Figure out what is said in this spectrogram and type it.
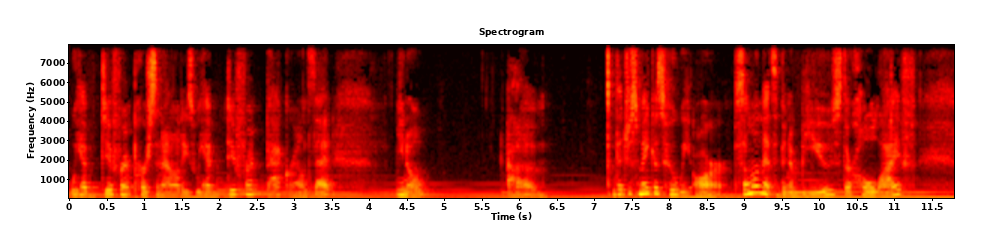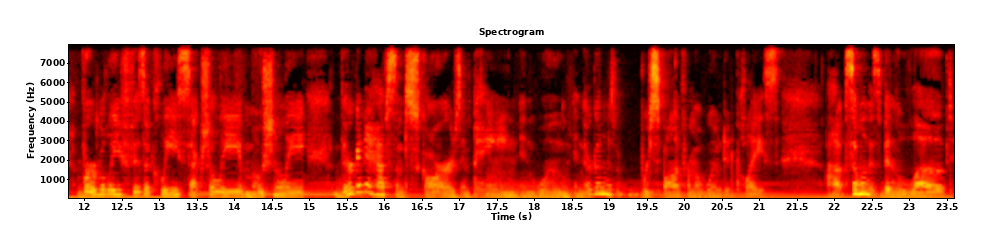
we have different personalities we have different backgrounds that you know um, that just make us who we are. Someone that's been abused their whole life, verbally, physically, sexually, emotionally, they're going to have some scars and pain and wound, and they're going to respond from a wounded place. Uh, someone that's been loved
